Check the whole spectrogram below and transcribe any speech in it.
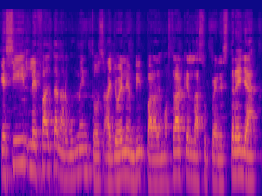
que sí le faltan argumentos a Joel Embiid para demostrar que es la superestrella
